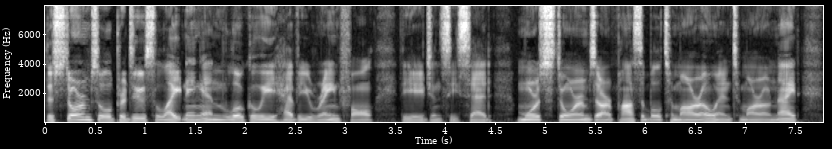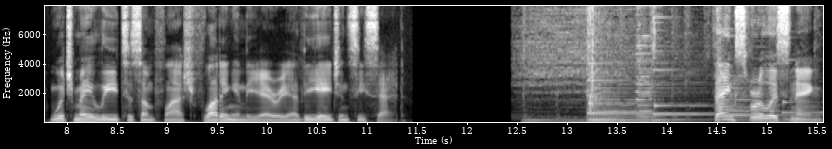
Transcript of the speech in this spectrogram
The storms will produce lightning and locally heavy rainfall, the agency said. More storms are possible tomorrow and tomorrow night, which may lead to some flash flooding in the area, the agency said. Thanks for listening.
